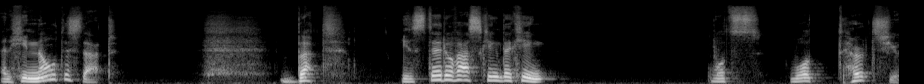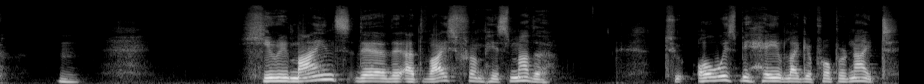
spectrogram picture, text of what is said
And he noticed that. But instead of asking the king, What's, what hurts you? Mm. He reminds the, the advice from his mother to always behave like a proper knight.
